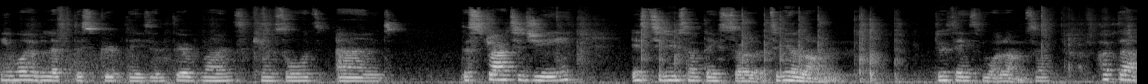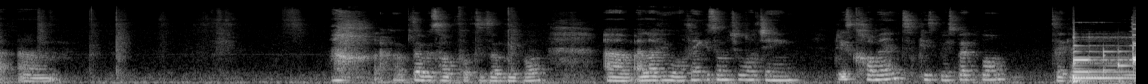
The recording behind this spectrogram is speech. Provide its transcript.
he will have left this group that he's in King of Swords, and the strategy is to do something solo, to be alone. Do things more alone. So hope that um I hope that was helpful to some people. Um, I love you all. Thank you so much for watching. Please comment. Please be respectful. Take care.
